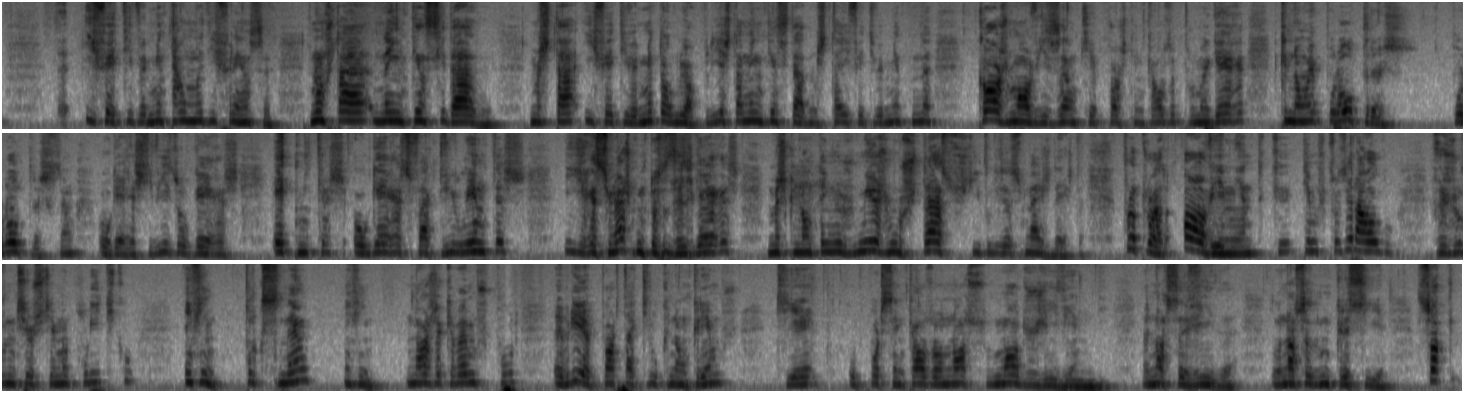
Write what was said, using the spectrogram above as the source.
efetivamente há uma diferença. Não está na intensidade, mas está efetivamente, ou melhor, podia estar na intensidade, mas está efetivamente na cosmovisão que é posta em causa por uma guerra que não é por outras por outras, que são ou guerras civis, ou guerras étnicas, ou guerras de facto violentas e irracionais, como todas as guerras, mas que não têm os mesmos traços civilizacionais desta. Por outro lado, obviamente que temos que fazer algo, rejuvenescer o sistema político, enfim, porque senão, enfim, nós acabamos por abrir a porta àquilo que não queremos, que é o pôr-se em causa o nosso modus vivendi, a nossa vida, a nossa democracia. Só que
